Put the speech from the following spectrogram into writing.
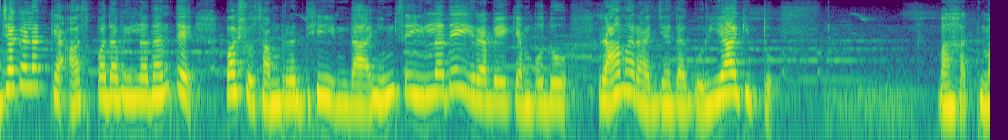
ಜಗಳಕ್ಕೆ ಆಸ್ಪದವಿಲ್ಲದಂತೆ ಪಶು ಸಮೃದ್ಧಿಯಿಂದ ಹಿಂಸೆ ಇಲ್ಲದೇ ಇರಬೇಕೆಂಬುದು ರಾಮರಾಜ್ಯದ ಗುರಿಯಾಗಿತ್ತು. ಮಹಾತ್ಮ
